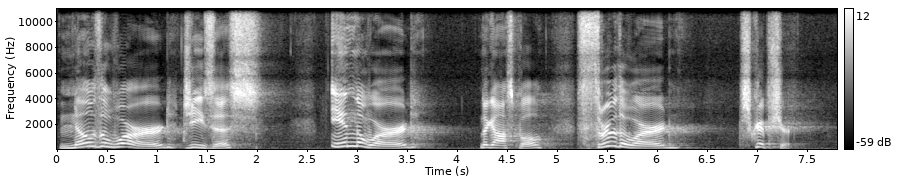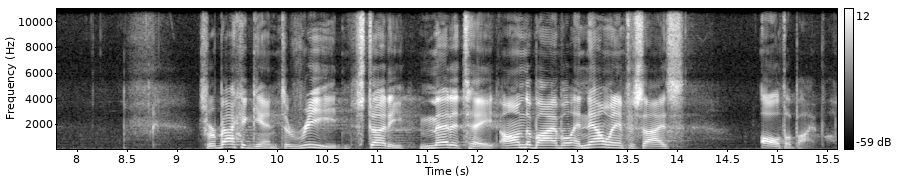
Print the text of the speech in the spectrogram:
know the Word, Jesus, in the Word, the gospel, through the Word, Scripture. So we're back again to read, study, meditate on the Bible, and now I want to emphasize all the Bible.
